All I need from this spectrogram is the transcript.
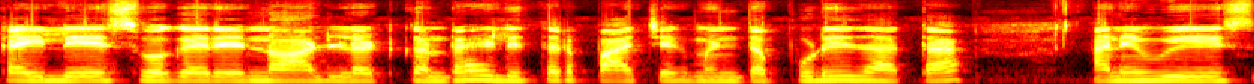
काही लेस वगैरे नॉड लटकन राहिले तर पाच एक मिनटं पुढे जाता. आणि वीस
